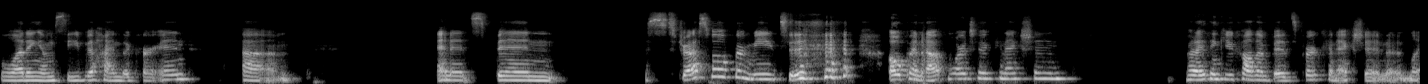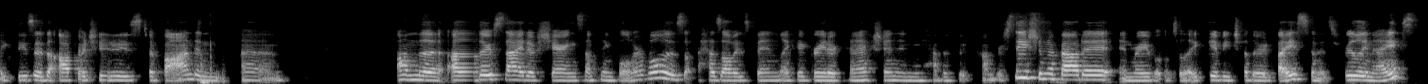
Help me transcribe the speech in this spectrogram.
letting him see behind the curtain. Um, and it's been stressful for me to open up more to a connection but i think you call them bids for connection and like these are the opportunities to bond and um, on the other side of sharing something vulnerable is has always been like a greater connection and we have a good conversation about it and we're able to like give each other advice and it's really nice.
